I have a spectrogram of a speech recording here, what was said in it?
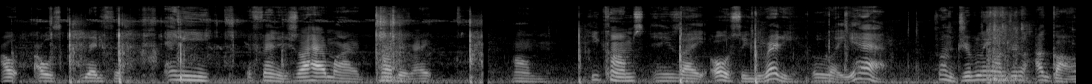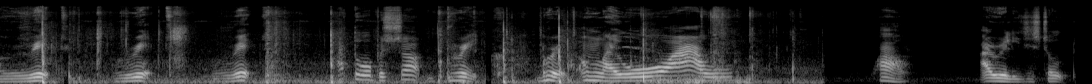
I, I was ready for any defender. So I had my brother, right? Um, he comes and he's like, "Oh, so you ready?" I was like, "Yeah." So I'm dribbling on dribbling. I got ripped, ripped, ripped. I threw up a shot, break, break. I'm like, wow, wow. I really just choked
